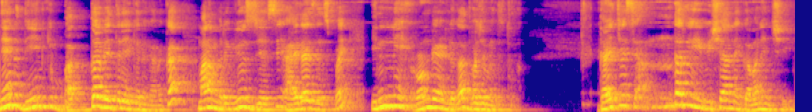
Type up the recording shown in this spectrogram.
నేను దీనికి బద్ద వ్యతిరేకిని కనుక మనం రివ్యూస్ చేసి హైరైజెస్పై ఇన్ని రెండేళ్ళుగా ధ్వజమెత్తుతున్నాం. దయచేసి అందరూ ఈ విషయాన్ని గమనించి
